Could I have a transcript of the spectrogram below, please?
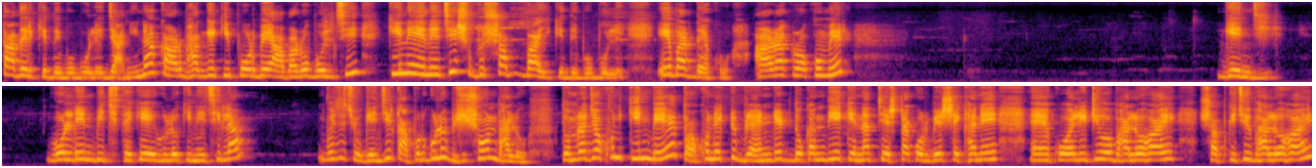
তাদেরকে দেব বলে। জানি না কার ভাগ্যে কি পড়বে, আবারও বলছি, কিনে এনেছি, শুধু সবাইকে দেব বলে। এবার দেখো আর এক রকমের গেঞ্জি। গোল্ডেন বিচ থেকে এগুলো কিনেছিলাম। বুঝেছ? গেঞ্জির কাপড়গুলো ভীষণ ভালো। তোমরা যখন কিনবে, তখন একটু ব্র্যান্ডেড দোকান দিয়ে কেনার চেষ্টা করবে। সেখানে কোয়ালিটিও ভালো হয় সব কিছুই ভালো হয়।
